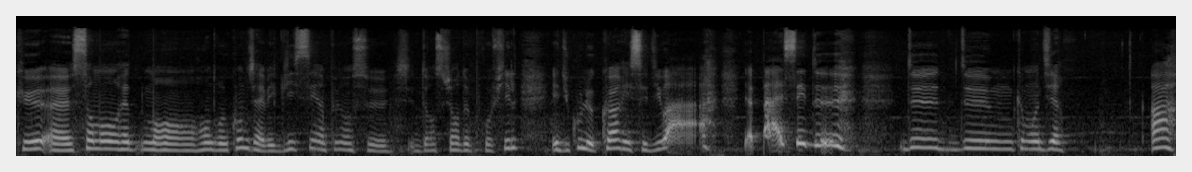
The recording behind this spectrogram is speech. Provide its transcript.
que euh, sans m'en rendre compte, j'avais glissé un peu dans ce, dans ce genre de profil. Et du coup, le corps, il se dit, il n'y a pas assez de, de, de, comment dire, ah,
